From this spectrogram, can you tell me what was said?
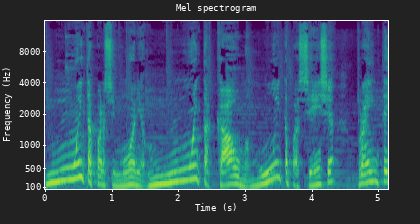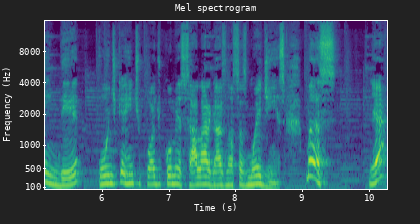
muita parcimônia, muita calma, muita paciência para entender onde que a gente pode começar a largar as nossas moedinhas. Mas, né?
